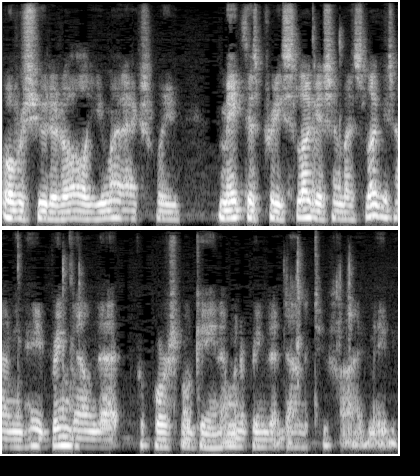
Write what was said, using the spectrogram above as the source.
overshoot at all, you might actually make this pretty sluggish. And by sluggish, I mean, hey, bring down that proportional gain. I'm going to bring that down to 2.5 maybe.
